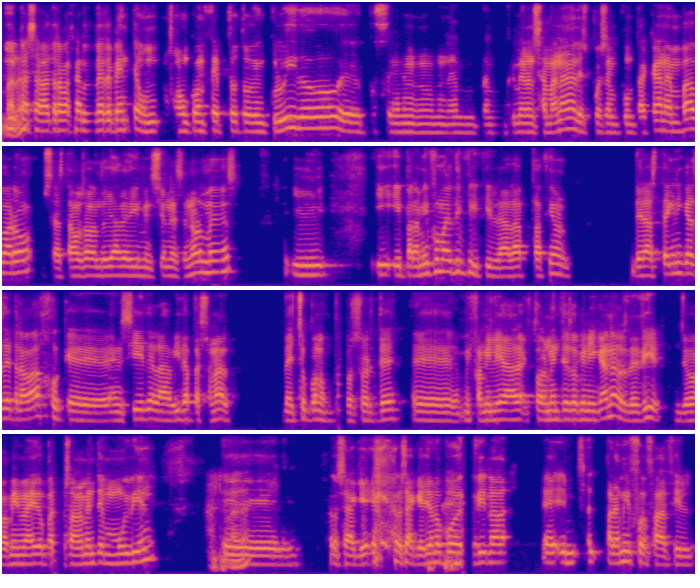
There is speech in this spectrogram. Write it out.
y pasaba a trabajar de repente a un, concepto todo incluido, eh, pues en, primero en Samaná, después en Punta Cana, en Bávaro, o sea, estamos hablando ya de dimensiones enormes. Y, y, para mí fue más difícil la adaptación de las técnicas de trabajo que en sí de la vida personal. De hecho, bueno, por suerte, eh, mi familia actualmente es dominicana, es decir, yo a mí me ha ido personalmente muy bien Eh, o, sea que, o sea que yo no puedo decir nada. Eh, para mí fue fácil.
